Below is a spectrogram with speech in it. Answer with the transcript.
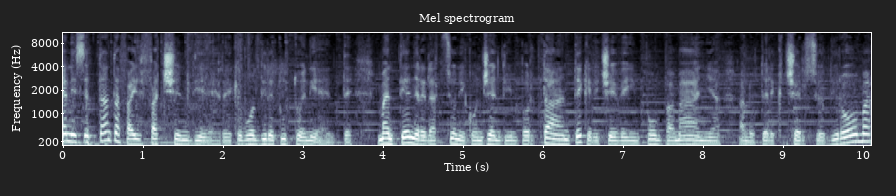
anni 70 fa il faccendiere, che vuol dire tutto e niente, mantiene relazioni con gente importante che riceve in pompa magna all'Hotel Excelsior di Roma,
